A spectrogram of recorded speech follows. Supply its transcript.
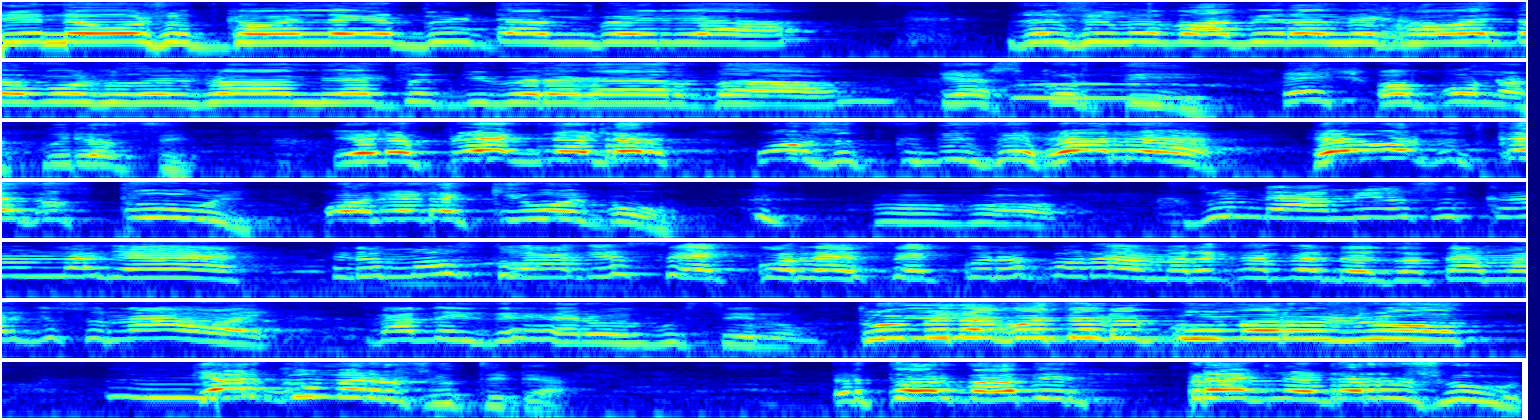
দিনে ওষুধ খাওয়াই লাগে দুই টাইম কইরা। যে সময় ভাবির আমি খাওয়াইতাম ওষুধ এই সময় আমি একসাথে কি করে খাইতাম টেস্ট করতি এই সর্বনাশ কইরাছে। এটা প্রেগনেন্টের ওষুধ কি দিছে? হে রে হে ওষুধ খাইছস তুই? ওর এটা কি হইব? হ হ। জুন্ডা আমি ওষুধ খান লাগে। এটা মস্ত আগে চেক করে চেক করে পরে আমারে খাবে দেয় যাতে আমার কিছু না হয়। বাদে যে হের ফুসি রুম তুমি না কইছো এটা ঘুমের ওষুধ? কার ঘুমের ওষুধ এটা? এটা তোর ভাবির প্রেগনেন্টের ওষুধ।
